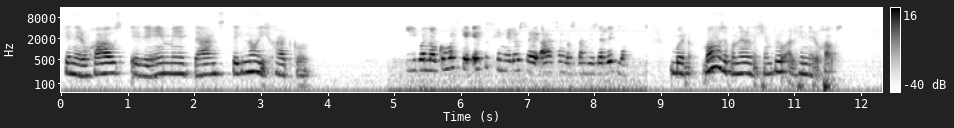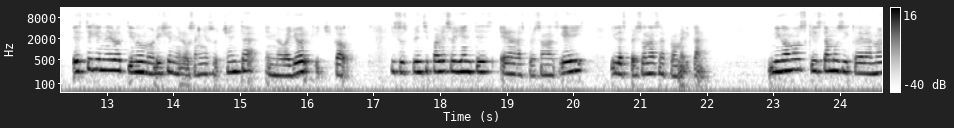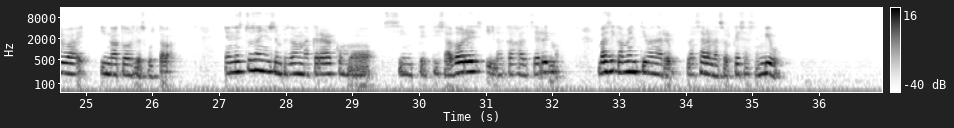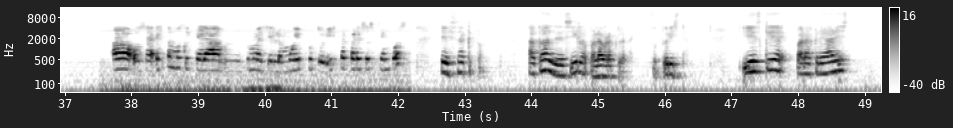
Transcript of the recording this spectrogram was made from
género house, EDM, dance, techno y hardcore. Y bueno, ¿cómo es que estos géneros hacen los cambios de ritmo? Bueno, vamos a poner un ejemplo al género house. Este género tiene un origen en los años 80 en Nueva York y Chicago, y sus principales oyentes eran las personas gays y las personas afroamericanas. Digamos que esta música era nueva y no a todos les gustaba. En estos años empezaron a crear como sintetizadores y las cajas de ritmo. Básicamente iban a reemplazar a las orquestas en vivo. Ah, o sea, esta música era, mm, ¿cómo decirlo?, muy futurista para esos tiempos. Exacto. Acabas de decir la palabra clave, futurista. Y es que para crear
